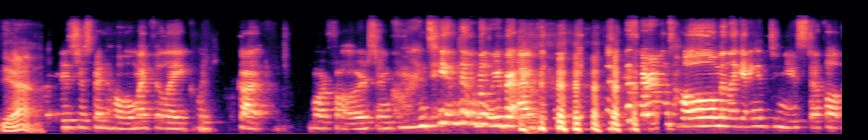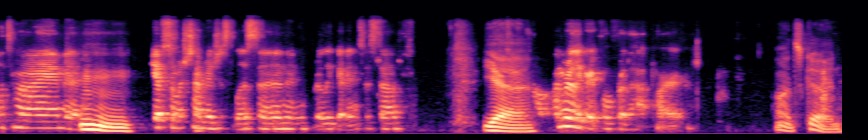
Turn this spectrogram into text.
Yeah. It's just been home. I feel like we've got more followers during quarantine than when we were active. because everyone's home and like getting into new stuff all the time, and hmm you have so much time to just listen and really get into stuff. Yeah. I'm really grateful for that part. Oh, it's good.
